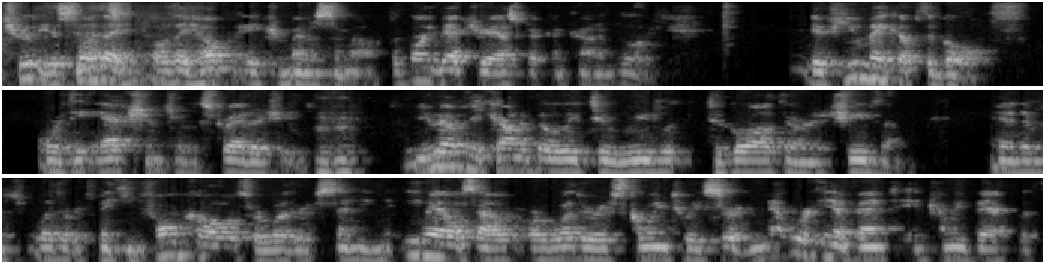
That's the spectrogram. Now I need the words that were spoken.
truly assist. they, oh, they help a tremendous amount. But going back to your aspect of accountability, if you make up the goals or the actions or the strategy, Mhm. you have the accountability to re, to go out there and achieve them. And it was, whether it's making phone calls or whether it's sending emails out or whether it's going to a certain networking event and coming back with,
